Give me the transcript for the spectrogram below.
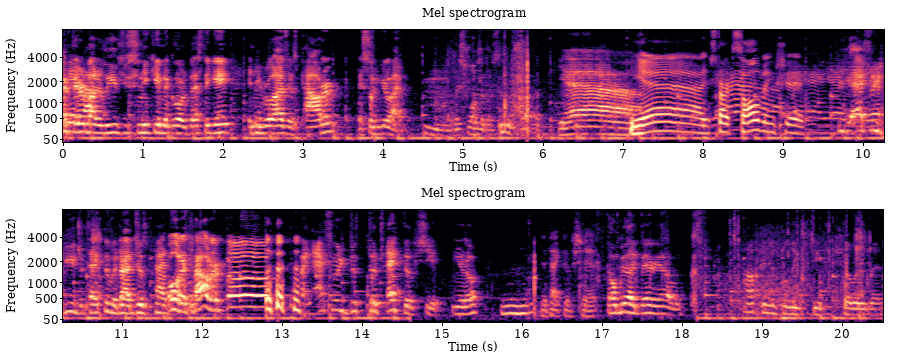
after made everybody out. leaves, you sneak in to go investigate, and you realize it's powder. And so you're like, hmm, this wasn't a suicide. Yeah. Yeah. You start solving shit. You actually be a detective and not just, oh, that's powder. Uh, like, actually, just detective shit, you know? Detective shit. Don't be like Barry Allen. How can the police chief kill her then?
